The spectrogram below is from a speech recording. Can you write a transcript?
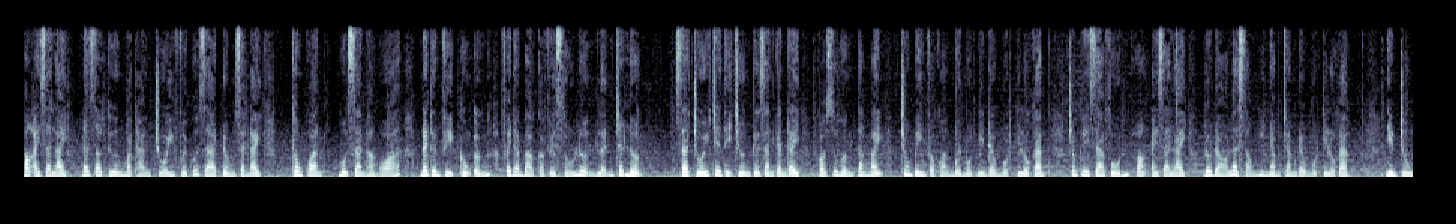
Hoàng Anh Gia Lai đang giao thương mặt hàng chuối với quốc gia đông dân này thông quan một sàn hàng hóa, nơi đơn vị cung ứng phải đảm bảo cả về số lượng lẫn chất lượng. Giá chuối trên thị trường thời gian gần đây có xu hướng tăng mạnh, trung bình vào khoảng 11.000 đồng một kg, trong khi giá vốn Hoàng Anh Gia Lai đâu đó là 6.500 đồng một kg. Nhìn chung,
